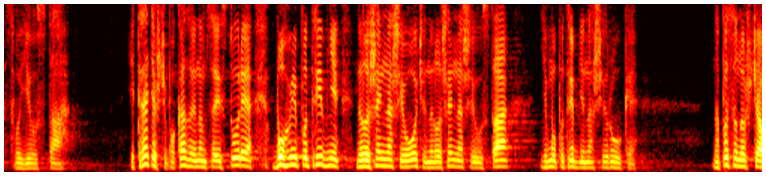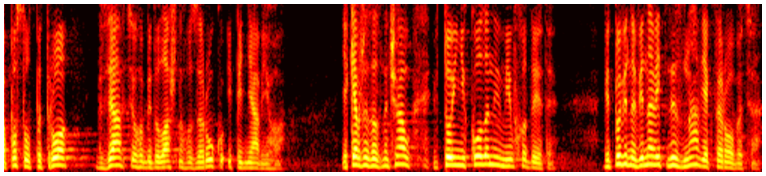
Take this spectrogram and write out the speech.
свої уста. І третє, що показує нам ця історія, Богові потрібні не лише наші очі, не лише наші уста, йому потрібні наші руки. Написано, що апостол Петро взяв цього бідолашного за руку і підняв його. Як я вже зазначав, той ніколи не вмів ходити. Відповідно, він навіть не знав, як це робиться.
